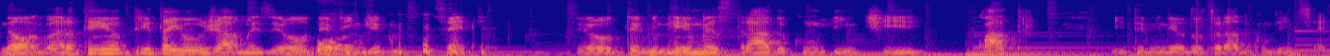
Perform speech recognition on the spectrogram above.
não, agora tenho 31 já, mas eu Pô. defendi com 27. eu terminei o mestrado com 24 e terminei o doutorado com 27.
